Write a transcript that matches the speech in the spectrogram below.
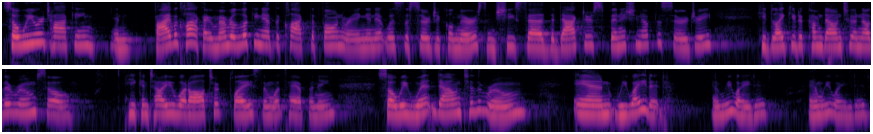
So we were talking, and five o'clock, I remember looking at the clock, the phone rang, and it was the surgical nurse, and she said, The doctor's finishing up the surgery. He'd like you to come down to another room so he can tell you what all took place and what's happening. So we went down to the room and we waited, and we waited, and we waited.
